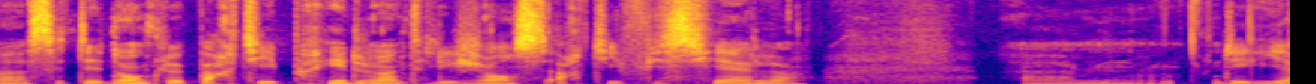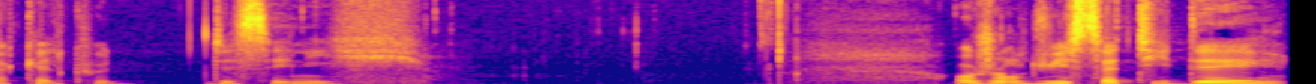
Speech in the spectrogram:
Euh, c'était donc le parti pris de l'intelligence artificielle euh, d'il y a quelques décennies. Aujourd'hui, cette idée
